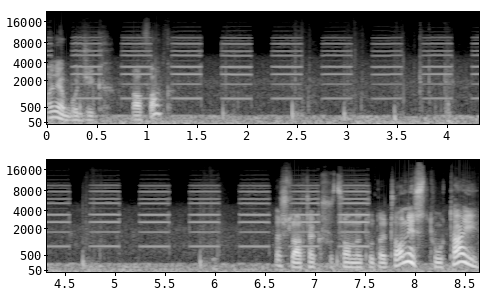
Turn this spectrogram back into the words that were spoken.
O nie, budzik. The fuck? Też rzucony tutaj. Czy on jest tutaj?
